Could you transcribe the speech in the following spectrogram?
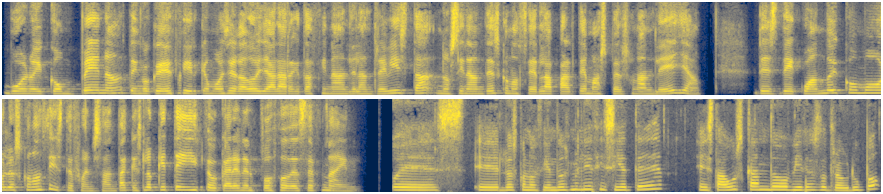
Bueno, y con pena tengo que decir que hemos llegado ya a la recta final de la entrevista, no sin antes conocer la parte más personal de ella. ¿Desde cuándo y cómo los conociste, fue en Santa? ¿Qué es lo que te hizo caer en el pozo de Sef9? Pues eh, los conocí en 2017, estaba buscando vídeos de otro grupo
